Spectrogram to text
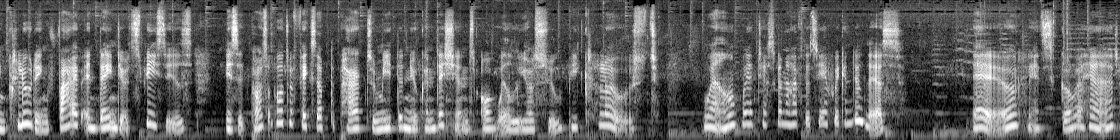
including five endangered species, is it possible to fix up the park to meet the new conditions or will your zoo be closed? Well, we're just gonna have to see if we can do this. So, let's go ahead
